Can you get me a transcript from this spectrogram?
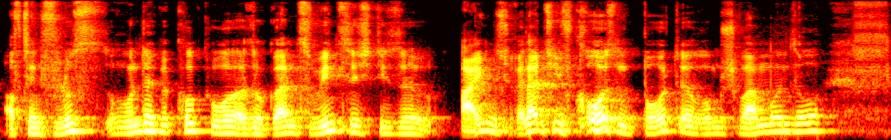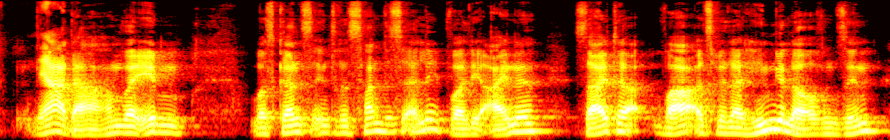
auf den Fluss runtergeguckt, wo also ganz winzig diese eigentlich relativ großen Boote rumschwammen und so. Ja, da haben wir eben was ganz Interessantes erlebt, weil die eine Seite war, als wir da hingelaufen sind,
